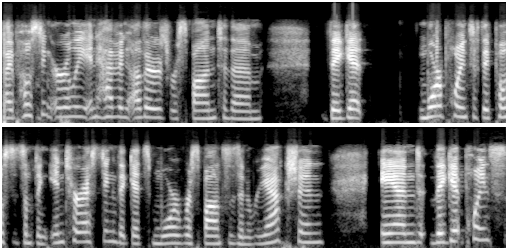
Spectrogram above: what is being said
by posting early and having others respond to them. They get more points if they posted something interesting that gets more responses and reaction. And they get points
